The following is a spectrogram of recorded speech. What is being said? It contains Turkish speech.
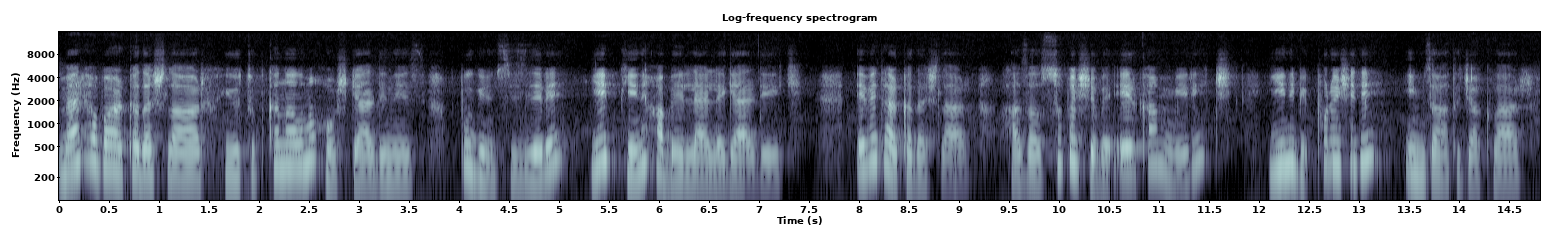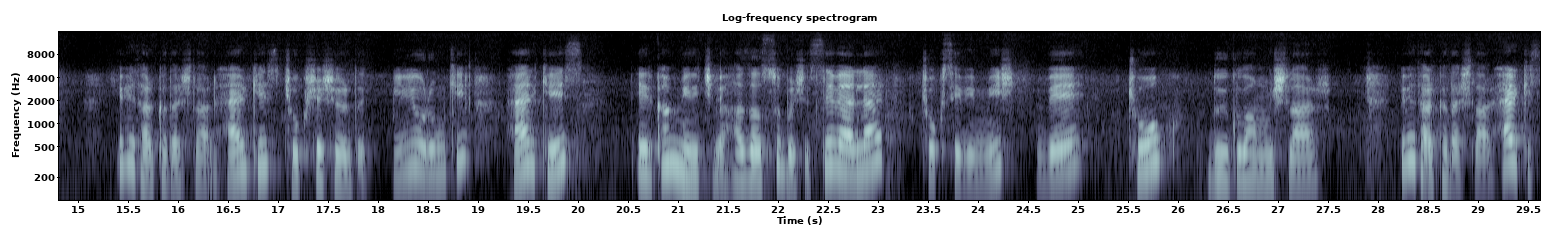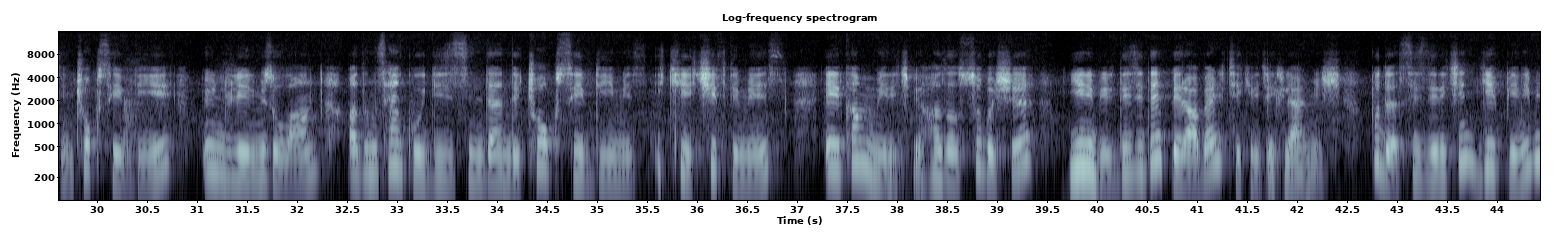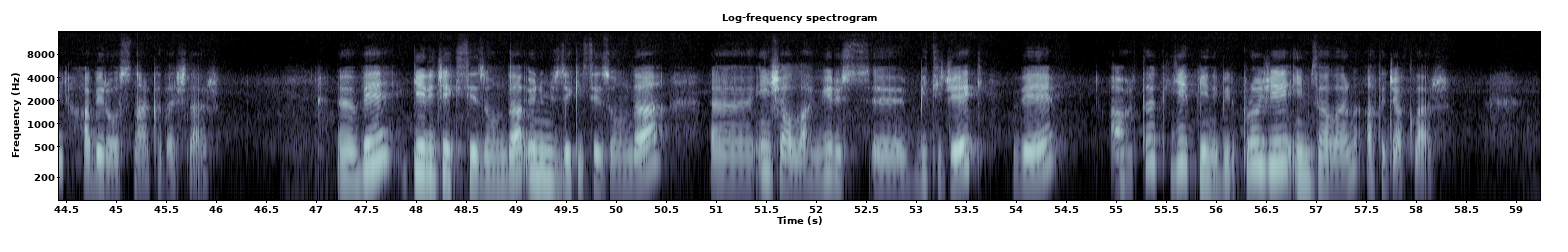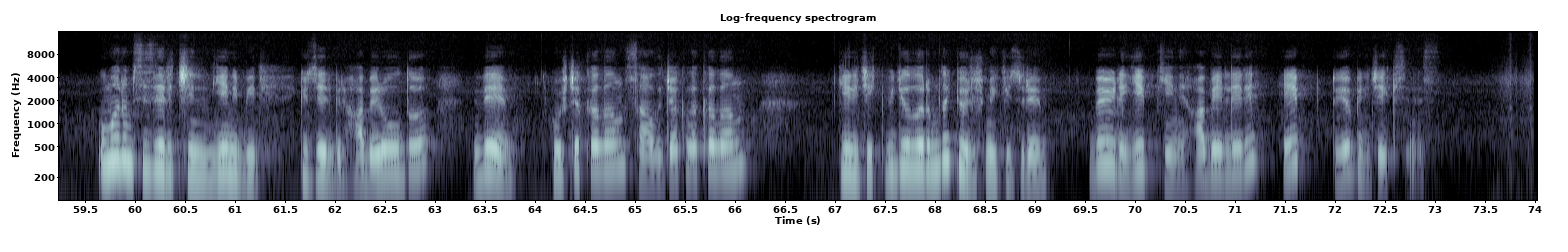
Merhaba arkadaşlar, YouTube kanalıma hoş geldiniz. Bugün sizlere yepyeni haberlerle geldik. Evet arkadaşlar, Hazal Subaşı ve Erkan Meriç yeni bir projede imza atacaklar. Evet arkadaşlar, herkes çok şaşırdı. Biliyorum ki herkes Erkan Meriç ve Hazal Subaşı severler, çok sevinmiş ve çok duygulanmışlar. Evet arkadaşlar, herkesin çok sevdiği ünlülerimiz olan Adını Sen Koy dizisinden de çok sevdiğimiz iki çiftimiz Erkan Meriç ve Hazal Subaşı yeni bir dizide beraber çekileceklermiş. Bu da sizler için yepyeni bir haber olsun arkadaşlar. Ee, ve gelecek sezonda, önümüzdeki sezonda e, inşallah virüs e, bitecek ve artık yepyeni bir projeye imzalarını atacaklar. Umarım sizler için yeni bir güzel bir haber oldu ve hoşça kalın, sağlıcakla kalın. Gelecek videolarımda görüşmek üzere. Böyle yepyeni haberleri hep duyabileceksiniz.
